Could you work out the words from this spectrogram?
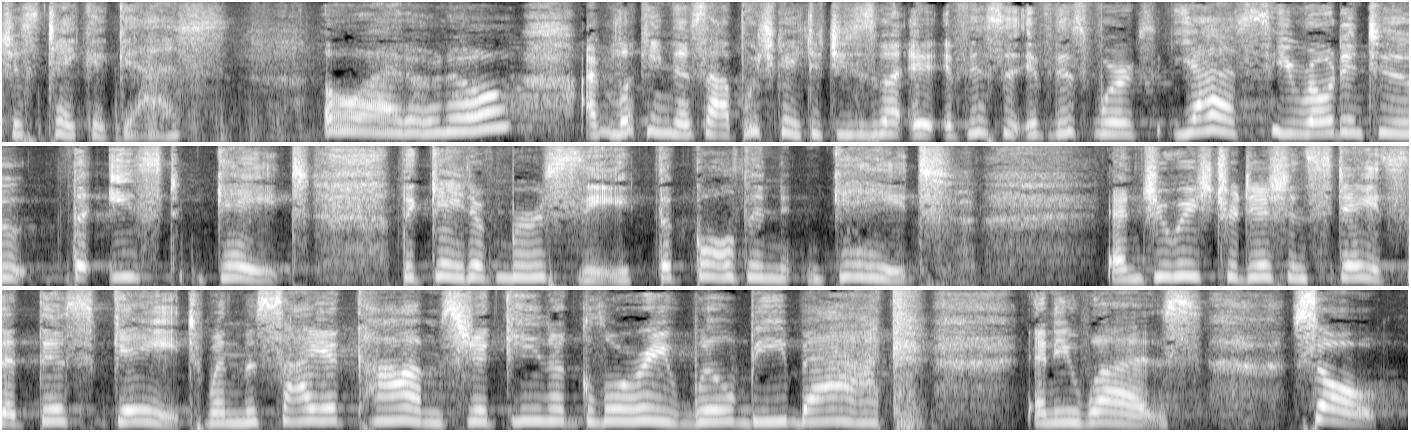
Just take a guess. Oh, I don't know. I'm looking this up. Which gate did Jesus go? If this, if this works, yes, he rode into the east gate, the gate of mercy, the golden gate. And Jewish tradition states that this gate, when Messiah comes, Shekinah glory will be back. And he was. So,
